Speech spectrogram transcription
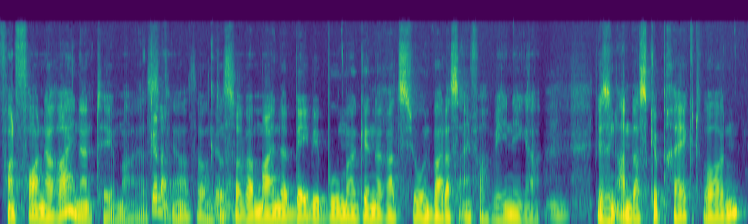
von vornherein ein Thema ist. Genau, ja, so, und genau. das war bei meiner Babyboomer-Generation war das einfach weniger. Mhm. Wir sind anders geprägt worden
